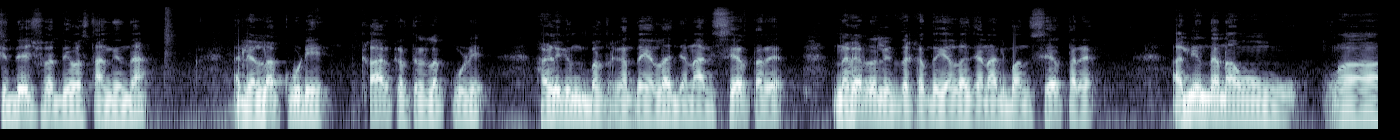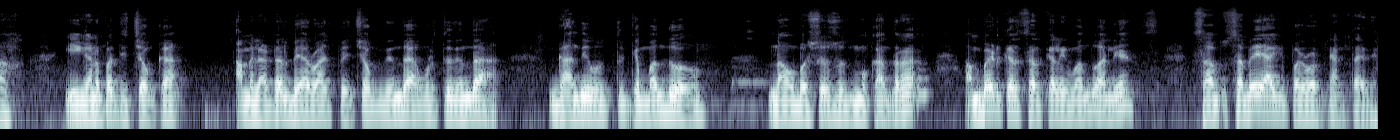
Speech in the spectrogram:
ಸಿದ್ದೇಶ್ವರ ದೇವಸ್ಥಾನದಿಂದ ಅಲ್ಲೆಲ್ಲ ಕೂಡಿ ಕಾರ್ಯಕರ್ತರೆಲ್ಲ ಕೂಡಿ, ಹಳ್ಳಿಗಿಂದ ಬರ್ತಕ್ಕಂಥ ಎಲ್ಲ ಜನ ಅಲ್ಲಿ ಸೇರ್ತಾರೆ. ನಗರದಲ್ಲಿರ್ತಕ್ಕಂಥ ಎಲ್ಲ ಜನ ಅಲ್ಲಿ ಬಂದು ಸೇರ್ತಾರೆ. ಅಲ್ಲಿಂದ ನಾವು ಈ ಗಣಪತಿ ಚೌಕ, ಆಮೇಲೆ ಅಟಲ್ ಬಿಹಾರಿ ವಾಜಪೇಯಿ ಚೌಕದಿಂದ, ವೃತ್ತದಿಂದ, ಗಾಂಧಿ ವೃತ್ತಕ್ಕೆ ಬಂದು ನಾವು ಬಸವೇಶ್ವರದ ಮುಖಾಂತರ ಅಂಬೇಡ್ಕರ್ ಸರ್ಕಲಿಗೆ ಬಂದು ಅಲ್ಲಿ ಸಬ್ ಸಭೆಯಾಗಿ ಪರಿವರ್ತನೆ ಆಗ್ತಾಯಿದೆ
